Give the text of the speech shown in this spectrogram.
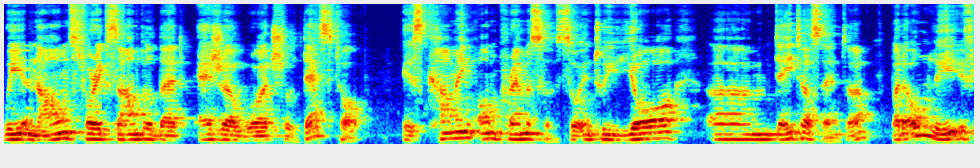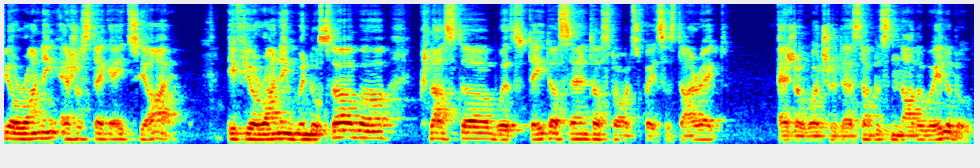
we announced, for example, that Azure Virtual Desktop is coming on premises, so into your um, data center, but only if you're running Azure Stack HCI. If you're running Windows Server cluster with data center storage spaces direct, Azure Virtual Desktop is not available.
